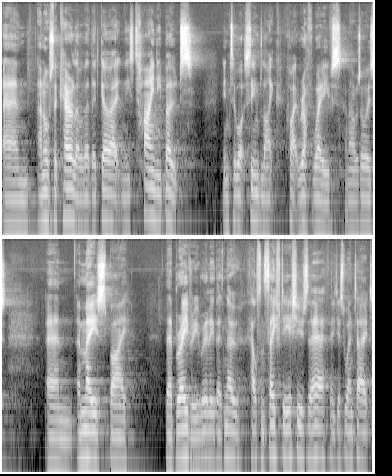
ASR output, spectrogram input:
um, and also Kerala, where they'd go out in these tiny boats into what seemed like quite rough waves. And I was always um, amazed by their bravery, really. There's no health and safety issues there. They just went out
